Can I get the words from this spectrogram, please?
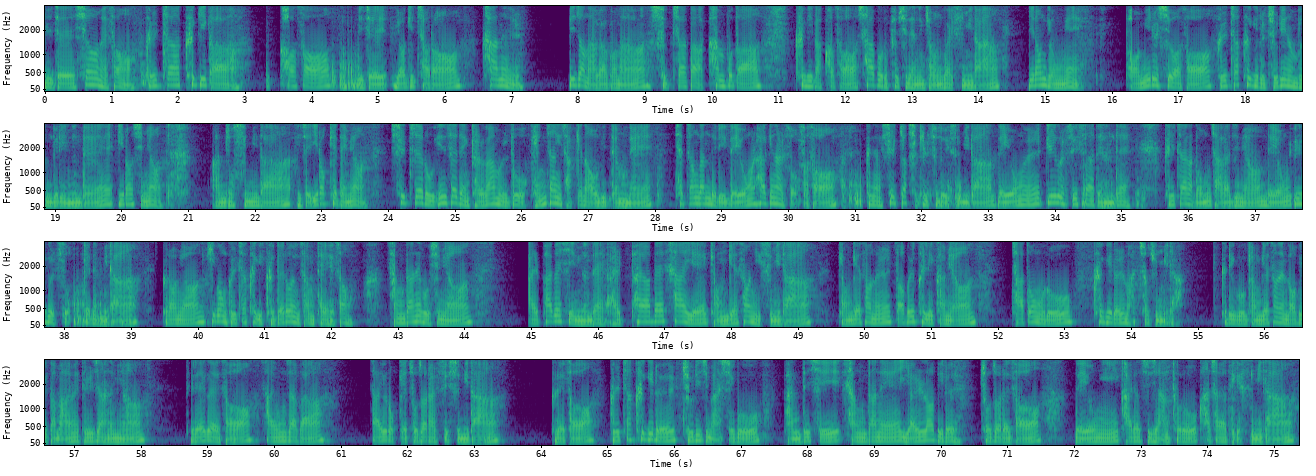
이제 시험에서 글자 크기가 커서 이제 여기처럼 칸을 삐져나가거나 숫자가 칸보다 크기가 커서 샵으로 표시되는 경우가 있습니다. 이런 경우에 범위를 씌워서 글자 크기를 줄이는 분들이 있는데 이러시면 안 좋습니다. 이제 이렇게 되면 실제로 인쇄된 결과물도 굉장히 작게 나오기 때문에 채점관들이 내용을 확인할 수 없어서 그냥 실격시킬 수도 있습니다. 내용을 읽을 수 있어야 되는데 글자가 너무 작아지면 내용을 읽을 수 없게 됩니다. 그러면 기본 글자 크기 그대로인 상태에서 상단에 보시면 알파벳이 있는데 알파벳 사이에 경계선이 있습니다. 경계선을 더블 클릭하면 자동으로 크기를 맞춰줍니다. 그리고 경계선의 너비가 마음에 들지 않으면 드래그해서 사용자가 자유롭게 조절할 수 있습니다. 그래서 글자 크기를 줄이지 마시고 반드시 상단의 열 너비를 조절해서 내용이 가려지지 않도록 하셔야 되겠습니다.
